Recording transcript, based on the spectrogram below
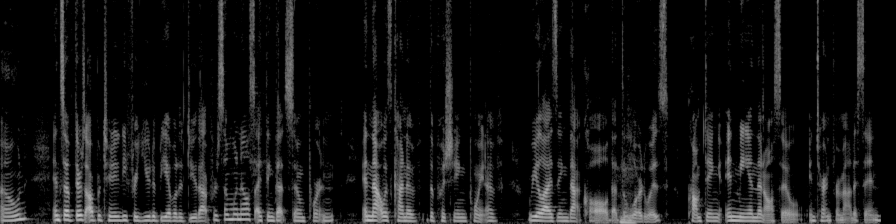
own. And so if there's opportunity for you to be able to do that for someone else, I think that's so important. And that was kind of the pushing point of realizing that call that the mm-hmm. Lord was prompting in me and then also in turn for Madison.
